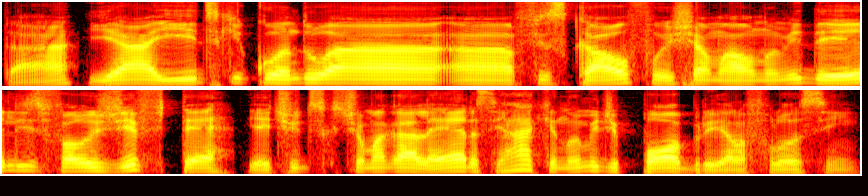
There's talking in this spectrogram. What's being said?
tá? E aí diz que quando a, a fiscal foi chamar o nome dele, falou Jefté. E aí disse que tinha uma galera assim, ah, que nome de pobre. Ela falou assim,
